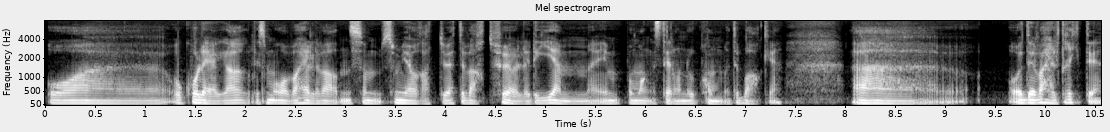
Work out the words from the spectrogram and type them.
og, eh, og kollegaer liksom over hele verden som, som, gjør at du etter hvert føler deg hjemme på mange steder når du kommer tilbake. Uh, og det var helt riktig.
